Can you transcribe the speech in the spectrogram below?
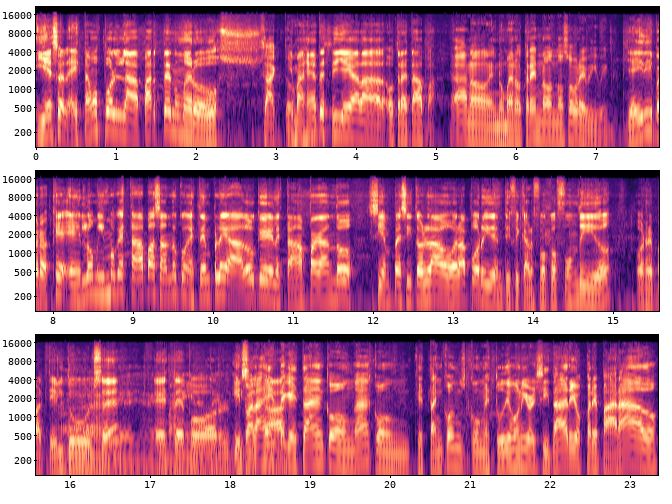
Y eso, estamos por la parte número dos. Exacto. Imagínate si llega a la otra etapa. Ah, no, el número tres no, no sobreviven. JD, pero es que es lo mismo que estaba pasando con este empleado que le estaban pagando 100 pesitos la hora por identificar focos fundidos, por repartir dulce, Ay, ay, ay, este, imagínate. por y toda la gente que están con, ah, con que están con, con estudios universitarios preparados,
